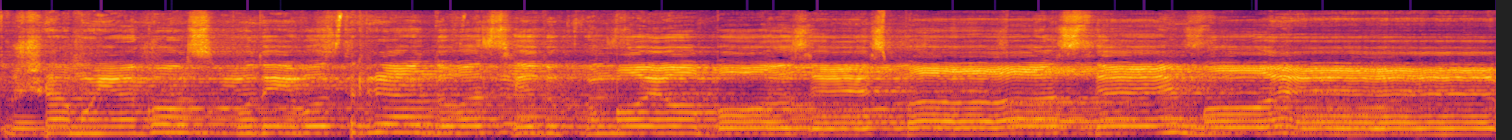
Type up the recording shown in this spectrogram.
душа моя Господа и возрадова се дух мой, о Бозе, спасе мое.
